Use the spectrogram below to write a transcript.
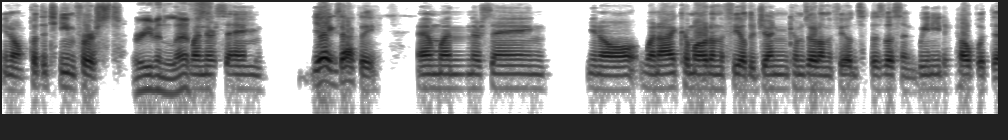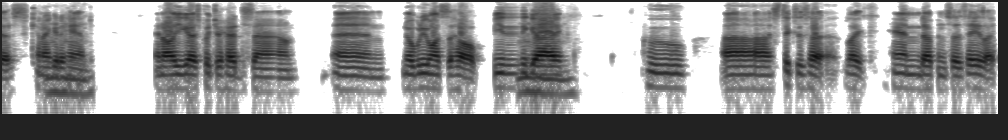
you know, put the team first. Or even left. When they're saying, yeah, exactly. And when they're saying, you know, when I come out on the field, or Jen comes out on the field and says, listen, we need help with this. Can I get mm-hmm. a hand? And all you guys put your heads down and nobody wants to help. Be the mm-hmm. guy who uh, sticks his head, like hand up and says, "Hey, like,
